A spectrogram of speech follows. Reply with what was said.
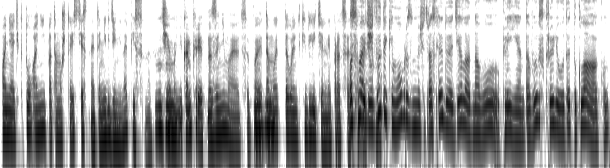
понять, кто они, потому что, естественно, это нигде не написано, Мгм. чем они конкретно занимаются. Поэтому Мгм. это довольно-таки длительный процесс. Вот смотрите, обычно. вы таким образом, значит, расследуя дело одного клиента, вы вскрыли вот эту клоаку,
